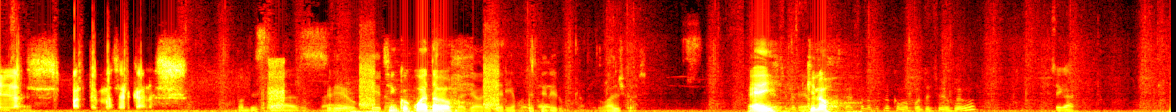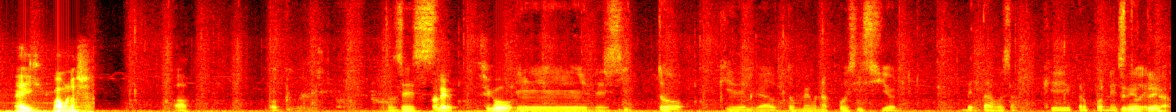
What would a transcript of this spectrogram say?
en las partes más cercanas. ¿Dónde estás? Creo que 5-4. deberíamos de tener un punto alto. Hey, Kilo. ¿Acá con nosotros como contexto de juego? ¿Llega? Hey, vámonos. Ah, ok. Entonces, Vale, sigo. eh, necesito que Delgado tome una posición ventajosa. ¿Qué propones tú, Teniente. Delgado?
